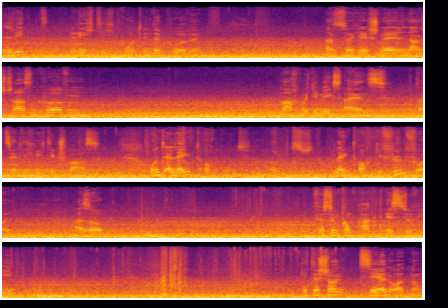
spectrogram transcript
liegt richtig gut in der Kurve. Also solche schnellen Landstraßenkurven machen mit dem X1 tatsächlich richtig Spaß. Und er lenkt auch gut und lenkt auch gefühlvoll. Also für so ein Kompakt-SUV geht das schon sehr in Ordnung.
